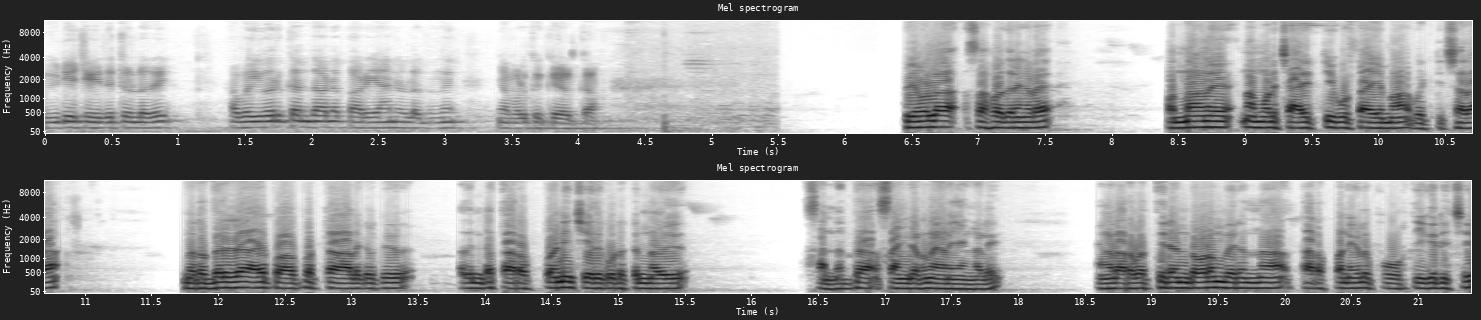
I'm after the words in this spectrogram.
വീഡിയോ ചെയ്തിട്ടുള്ളത്. അപ്പോൾ ഇവർക്ക് എന്താണ് പറയാനുള്ളതെന്ന് നമ്മൾക്ക് കേൾക്കാം. പ്രിയമുള്ള സഹോദരങ്ങളെ ഒന്നാണ് നമ്മൾ ചാരിറ്റി കൂട്ടായ്മ വെട്ടിച്ചറ. നിർദ്ധരായ പാവപ്പെട്ട ആളുകൾക്ക് അതിന്റെ തറപ്പണി ചെയ്ത് കൊടുക്കുന്ന ഒരു സന്നദ്ധ സംഘടനയാണ് ഞങ്ങൾ ഞങ്ങൾ അറുപത്തിരണ്ടോളം വരുന്ന തറപ്പണികൾ പൂർത്തീകരിച്ച്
